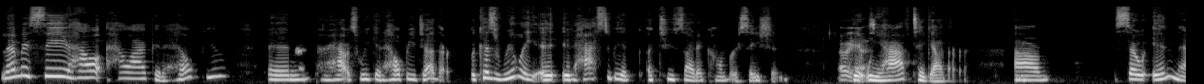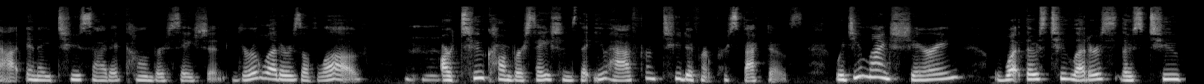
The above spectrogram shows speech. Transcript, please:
let me see how, how I could help you and perhaps we could help each other because really it, it has to be a, a two-sided conversation oh, yes. that we have together. Mm-hmm. Um, so in that, in a two-sided conversation, your letters of love mm-hmm. are two conversations that you have from two different perspectives. Would you mind sharing what those two letters, those two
